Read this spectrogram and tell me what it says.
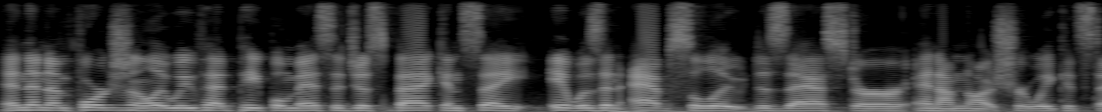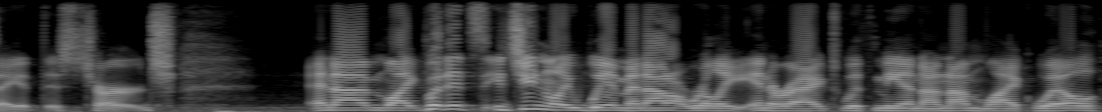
And then, unfortunately, we've had people message us back and say it was an absolute disaster and I'm not sure we could stay at this church. And I'm like, but it's it's generally women. I don't really interact with men. And I'm like, well,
